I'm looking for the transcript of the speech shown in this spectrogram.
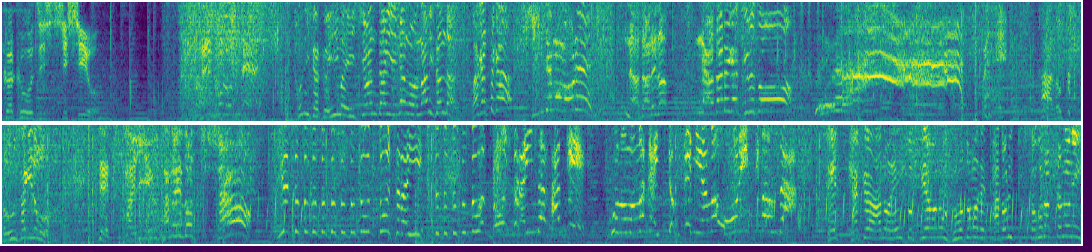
計画を実施しよう。とにかく今一番大事なのはナミさんだ。分かったか？死んでも守れ！なだれだ！なだれが来るぞ！あのクソウサギども絶対許さねえぞ！チキショいやどどどどどどどどどうしたらいい？どどどどどどうしたらいいんだ？サンジこのままじゃ一直線に山を降りちまうんだ。せっかくあの煙突山の麓までたどり着くとこだったのに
